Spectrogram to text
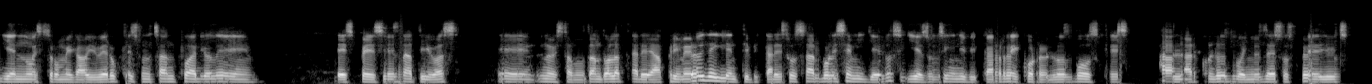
y en nuestro megavivero, que es un santuario de, de especies nativas, eh, nos estamos dando la tarea primero de identificar esos árboles semilleros y eso significa recorrer los bosques, hablar con los dueños de esos predios,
